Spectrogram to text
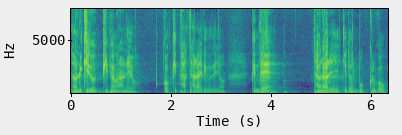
나는 기도 비평은 안 해요. 꼭 다 살아야 되거든요. 근데 차라리 기도를 못, 그리고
